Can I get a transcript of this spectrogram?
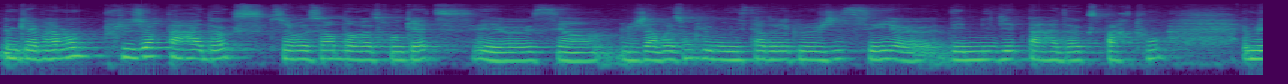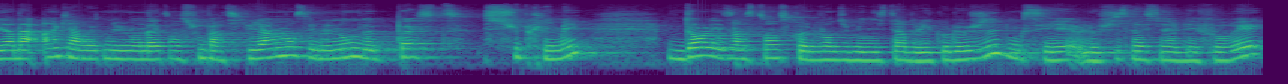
Donc il y a vraiment plusieurs paradoxes qui ressortent dans votre enquête. Euh, j'ai l'impression que le ministère de l'écologie, c'est des milliers de paradoxes partout. Mais il y en a un qui a retenu mon attention particulièrement, c'est le nombre de postes supprimés dans les instances relevant du ministère de l'écologie. Donc c'est l'Office national des forêts,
